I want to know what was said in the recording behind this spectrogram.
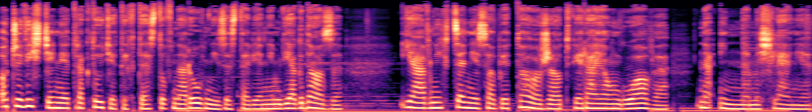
Oczywiście nie traktujcie tych testów na równi ze stawianiem diagnozy. Ja w nich cenię sobie to, że otwierają głowę na inne myślenie.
